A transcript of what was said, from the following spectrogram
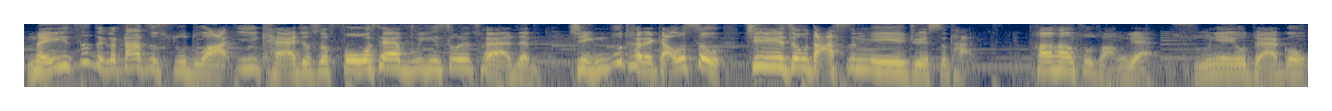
妹子这个打字速度啊，一看就是佛山无影手的传人，劲舞团的高手，节奏大师，灭绝师太，行行出状元，数年有专攻，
